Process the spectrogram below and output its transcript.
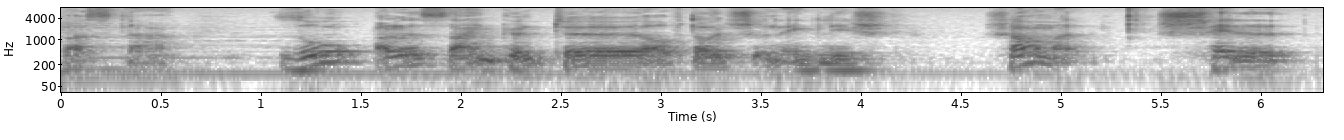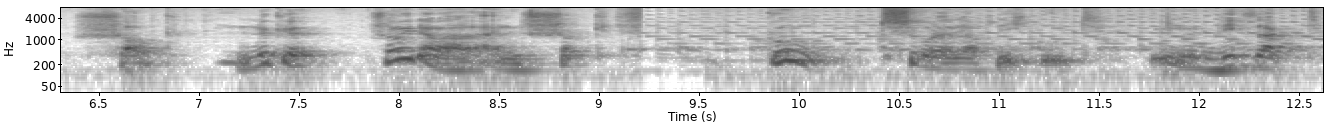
was da so alles sein könnte auf Deutsch und Englisch. Schauen wir mal. Shell Shock Lücke Schon wieder mal ein Schock. Gut oder noch nicht gut. Wie gesagt,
